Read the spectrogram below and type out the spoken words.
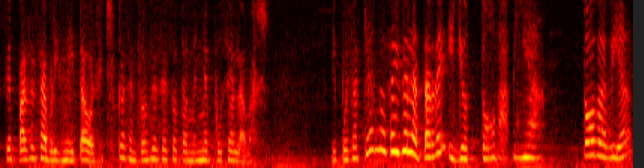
se pase esa brisnita o así, chicas, entonces eso también me puse a lavar. Y pues aquí a las seis de la tarde y yo todavía, todavía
